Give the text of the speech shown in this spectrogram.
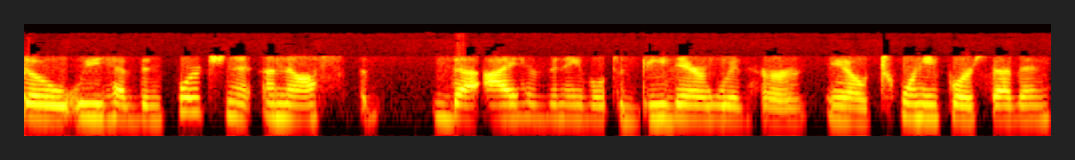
So we have been fortunate enough that I have been able to be there with her, you know, 24-7.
